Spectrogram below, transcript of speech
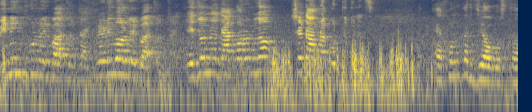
মিনিংফুল নির্বাচন চাই ক্রেডিবল নির্বাচন চাই। এই জন্য যা করণীয় সেটা আমরা করতে বলেছি। এখনকার যে অবস্থা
